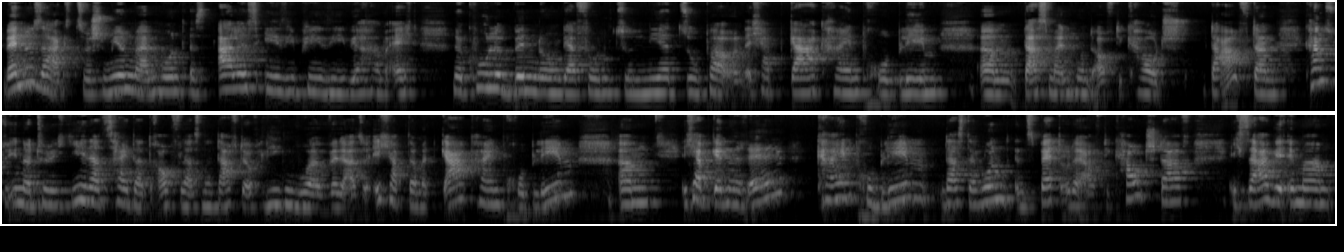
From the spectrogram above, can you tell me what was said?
Wenn du sagst, zwischen mir und meinem Hund ist alles easy peasy, wir haben echt eine coole Bindung, der funktioniert super und ich habe gar kein Problem, ähm, dass mein Hund auf die Couch darf, dann kannst du ihn natürlich jederzeit da drauf lassen. Dann darf der auch liegen, wo er will. Also ich habe damit gar kein Problem. Ähm, ich habe generell kein Problem, dass der Hund ins Bett oder auf die Couch darf. Ich sage immer,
